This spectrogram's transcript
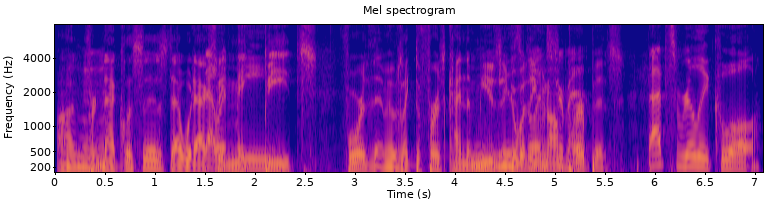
on for Mhm. necklaces that would That actually would make be- beats for them. It was like the first kind of music. it wasn't even on purpose. That's really cool.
